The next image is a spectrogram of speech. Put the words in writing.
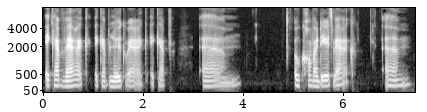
Ik heb werk, ik heb leuk werk, ik heb um, ook gewaardeerd werk. Um,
